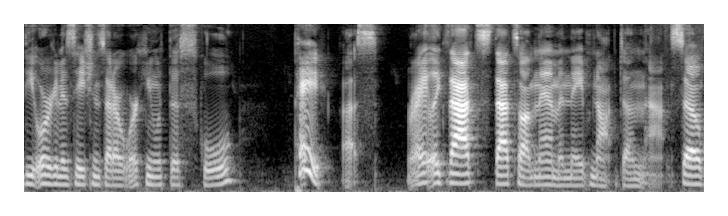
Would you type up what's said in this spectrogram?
the organizations that are working with this school pay us, right? Like that's that's on them and they've not done that. So,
